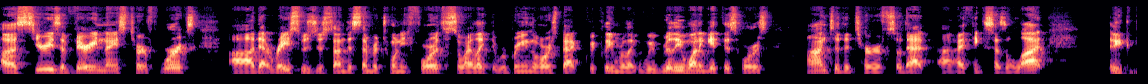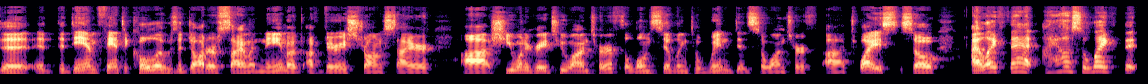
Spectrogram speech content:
a series of very nice turf works. Uh, that race was just on December 24th, so I like that we're bringing the horse back quickly, and we're like, we really want to get this horse onto the turf. So that uh, I think says a lot. The the, Dam Fantacola, who's a daughter of Silent Name, a, a very strong sire. Uh, she won a grade two on turf. The lone sibling to win did so on turf uh, twice. So I like that. I also like that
